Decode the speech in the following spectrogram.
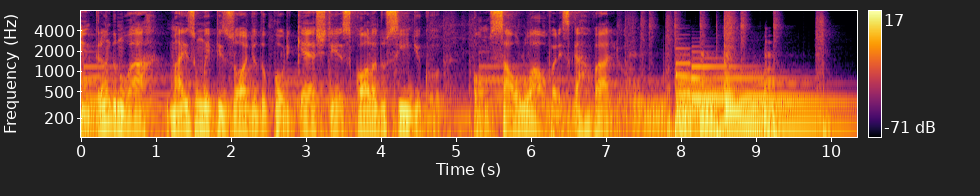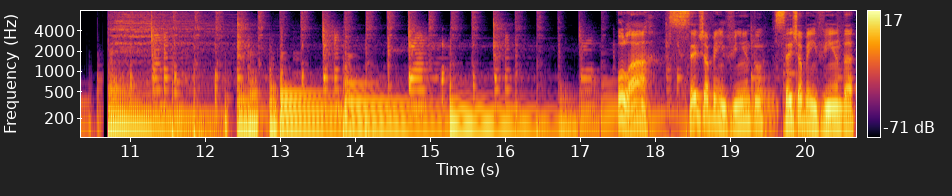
entrando no ar mais um episódio do podcast Escola do Síndico, com Saulo Álvares Carvalho. Olá, seja bem-vindo, seja bem-vinda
